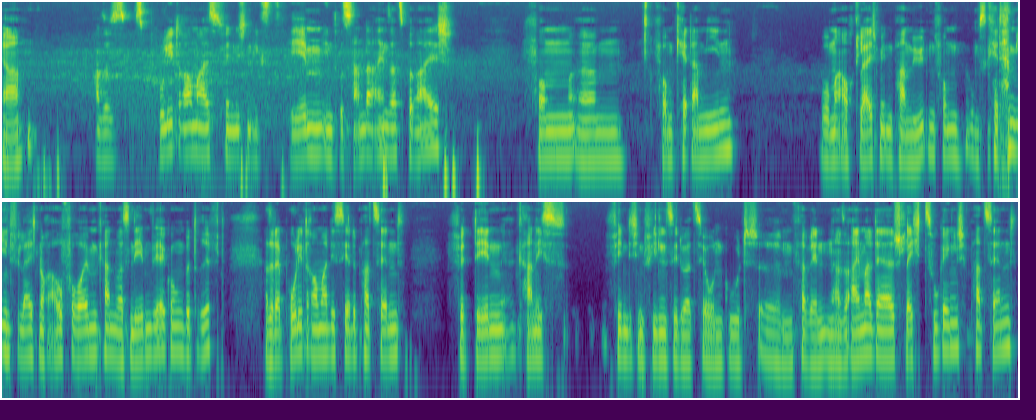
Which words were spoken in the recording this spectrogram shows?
Ja, also das, Polytrauma ist, finde ich, ein extrem interessanter Einsatzbereich vom, ähm, vom Ketamin, wo man auch gleich mit ein paar Mythen vom, ums Ketamin vielleicht noch aufräumen kann, was Nebenwirkungen betrifft. Also der polytraumatisierte Patient, für den kann ich es, finde ich, in vielen Situationen gut ähm, verwenden. Also einmal der schlecht zugängliche Patient,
